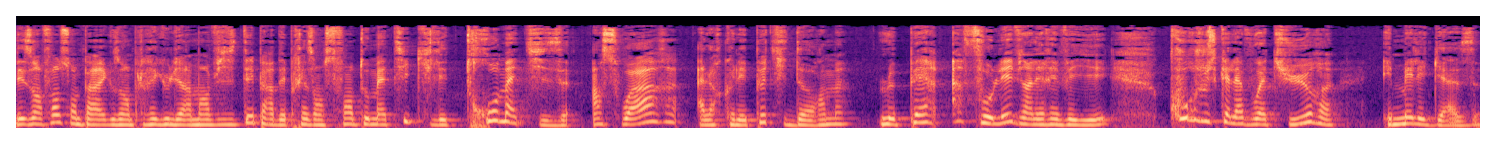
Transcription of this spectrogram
Les enfants sont par exemple régulièrement visités par des présences fantomatiques qui les traumatisent. Un soir, alors que les petits dorment, le père affolé vient les réveiller, court jusqu'à la voiture et met les gaz.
